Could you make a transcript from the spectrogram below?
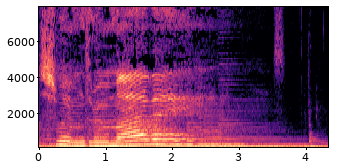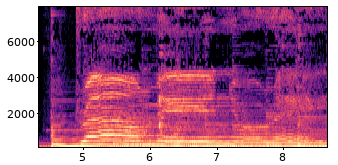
swim through my veins, drown me in your rain.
